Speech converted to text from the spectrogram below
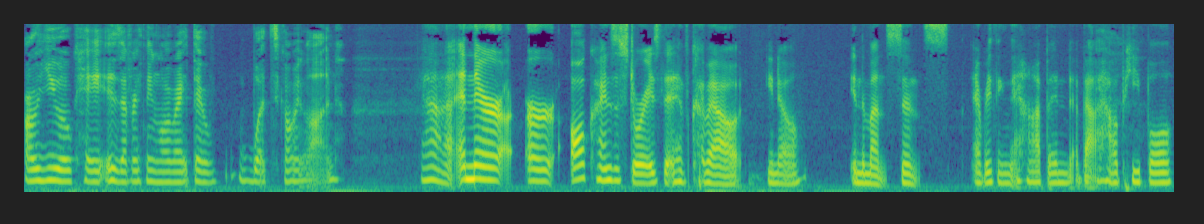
"Are you okay? Is everything all right there? What's going on?" Yeah, and there are all kinds of stories that have come out, you know, in the months since everything that happened about how people,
